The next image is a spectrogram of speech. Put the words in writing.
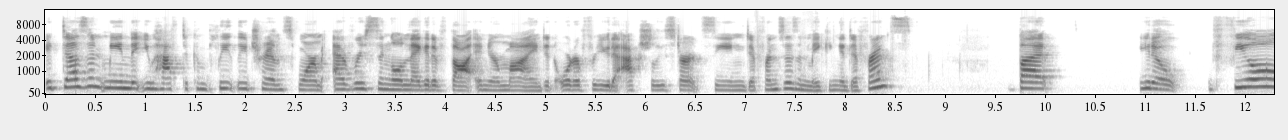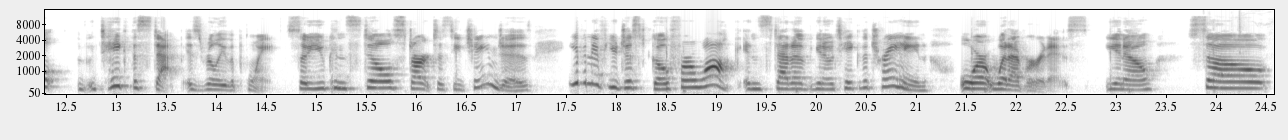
It doesn't mean that you have to completely transform every single negative thought in your mind in order for you to actually start seeing differences and making a difference. But, you know, feel, take the step is really the point. So you can still start to see changes, even if you just go for a walk instead of, you know, take the train or whatever it is, you know? So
